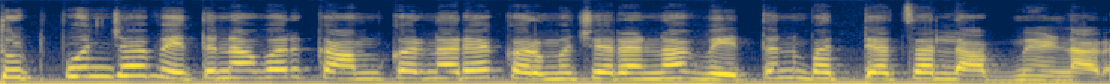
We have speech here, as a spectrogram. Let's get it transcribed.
तुटपुंजा वेतनावर काम करणाऱ्या कर्मचाऱ्यांना वेतन भत्त्याचा लाभ मिळणार.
